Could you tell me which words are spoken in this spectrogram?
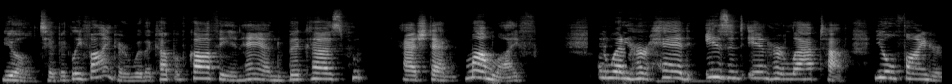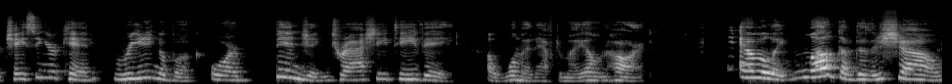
You'll typically find her with a cup of coffee in hand because hmm, hashtag mom life. And when her head isn't in her laptop, you'll find her chasing her kid, reading a book, or binging trashy TV. A woman after my own heart. Emily, welcome to the show.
